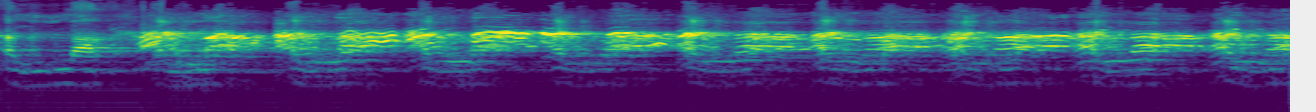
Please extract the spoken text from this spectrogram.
আল্লাহ আল্লাহ আল্লাহ আল্লাহ আল্লাহ আল্লাহ আল্লাহ আল্লাহ আল্লাহ আল্লাহ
